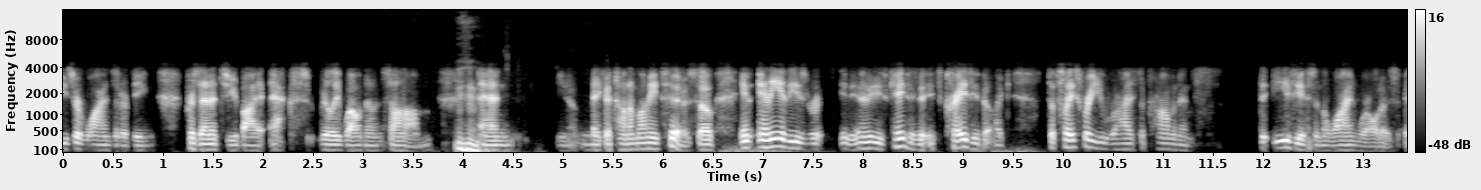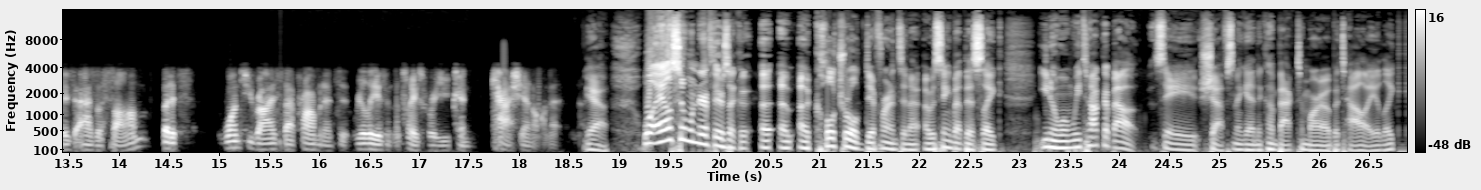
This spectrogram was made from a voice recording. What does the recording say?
these are wines that are being presented to you by x really well known som mm-hmm. and you know make a ton of money too. So in any of these in any of these cases, it's crazy that like the place where you rise to prominence, the easiest in the wine world is is as a som, but it's once you rise to that prominence, it really isn't the place where you can cash in on it. Yeah. Well, I also wonder if there's like a, a, a cultural difference. And I, I, was thinking about this, like, you know, when we talk about, say, chefs, and again, to come back to Mario Batali, like,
